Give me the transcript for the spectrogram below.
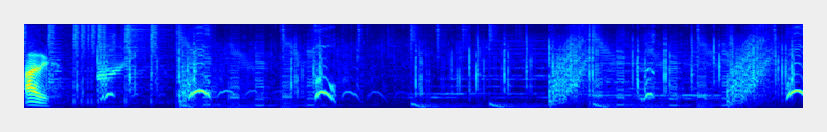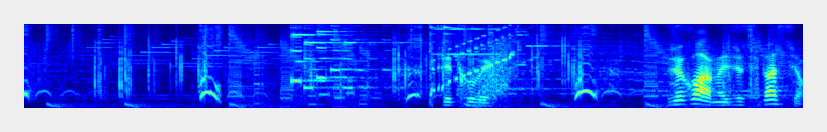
Allez. J'ai trouvé. Je crois, mais je suis pas sûr.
